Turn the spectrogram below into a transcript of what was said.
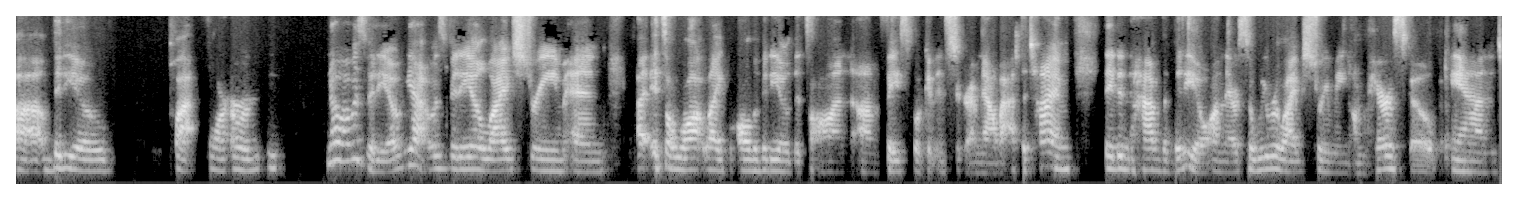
uh, video platform or no, it was video. Yeah, it was video live stream. And uh, it's a lot like all the video that's on um, Facebook and Instagram now. But at the time, they didn't have the video on there. So we were live streaming on Periscope. And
